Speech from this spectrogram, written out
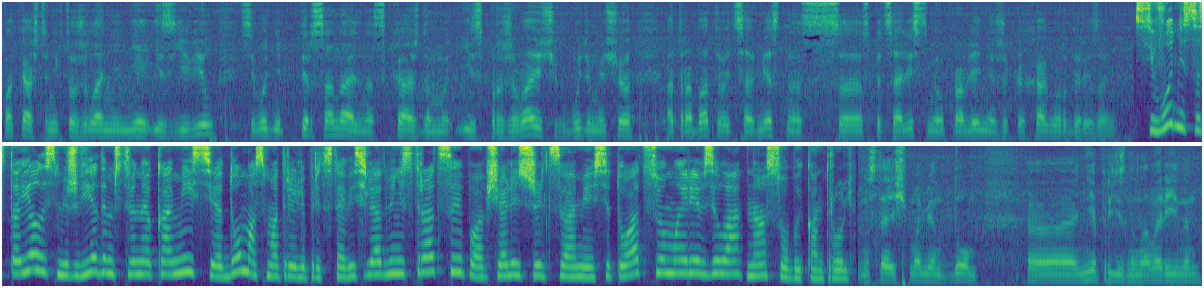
Пока что никто желания не изъявил. Сегодня персонально с каждым из проживающих будем еще отрабатывать совместно с специалистами управления ЖКХ города Рязань. Сегодня состоялась межведомственная комиссия. Дом осмотрели представители администрации, пообщались с жильцами. Ситуацию мэрия взяла на особый контроль. В настоящий момент дом не признан аварийным.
